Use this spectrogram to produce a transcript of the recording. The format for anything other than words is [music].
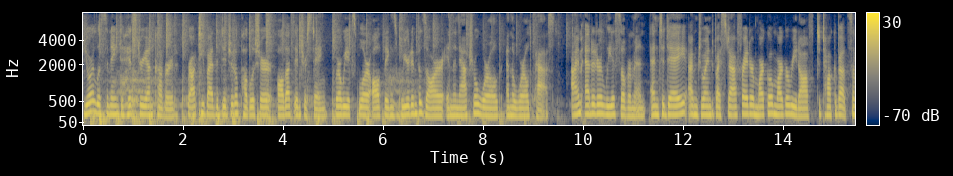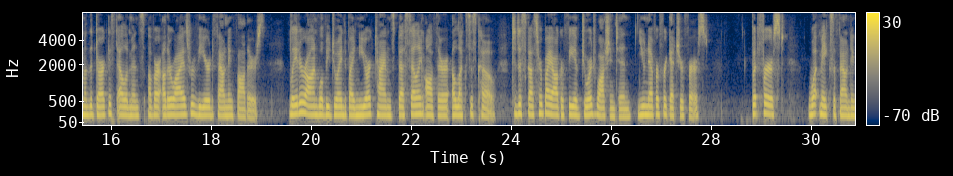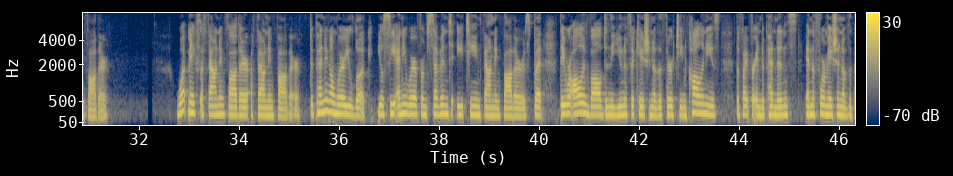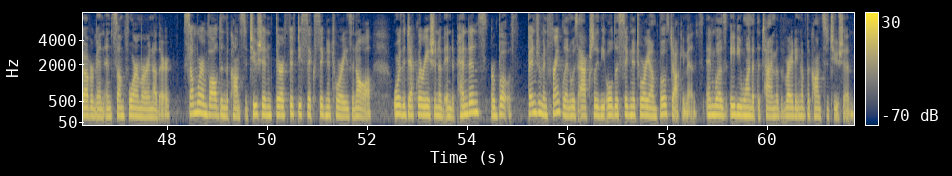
You're listening to History Uncovered, brought to you by the digital publisher All That's Interesting, where we explore all things weird and bizarre in the natural world and the world past. I'm editor Leah Silverman, and today I'm joined by staff writer Marco Margaritoff to talk about some of the darkest elements of our otherwise revered founding fathers. Later on, we'll be joined by New York Times bestselling author Alexis Coe to discuss her biography of George Washington, You Never Forget Your First. But first, what makes a founding father? What makes a founding father a founding father? Depending on where you look, you'll see anywhere from 7 to 18 founding fathers, but they were all involved in the unification of the 13 colonies, the fight for independence, and the formation of the government in some form or another. Some were involved in the Constitution, there are 56 signatories in all, or the Declaration of Independence, or both. Benjamin Franklin was actually the oldest signatory on both documents and was 81 at the time of the writing of the Constitution.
